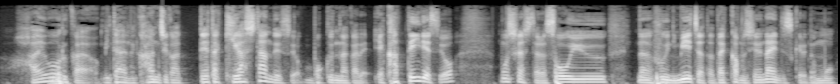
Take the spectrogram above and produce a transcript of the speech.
ハイボールかよ、みたいな感じが出た気がしたんですよ。僕の中で。いや、勝手にですよ。もしかしたらそういう風に見えちゃっただけかもしれないんですけれども、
